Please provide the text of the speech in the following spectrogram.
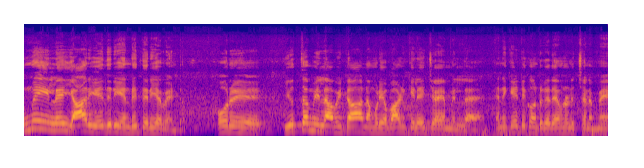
உண்மையிலே யார் எதிரி என்று தெரிய வேண்டும். ஒரு யுத்தம் இல்லாவிட்டால் நம்முடைய வாழ்க்கையிலே ஜெயம் இல்லை. என்னை கேட்டுக்கொண்டிருக்க தேவனுடைய சனமே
